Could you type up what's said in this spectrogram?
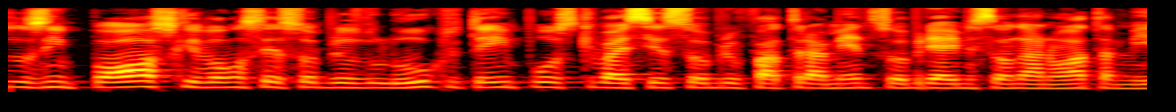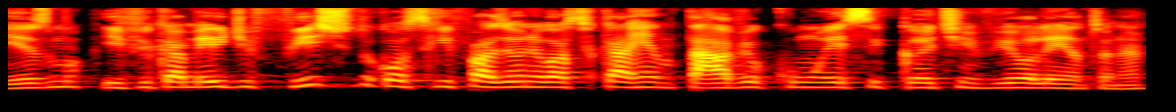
os impostos que vão ser sobre o lucro, tem imposto que vai ser sobre o faturamento, sobre a emissão da nota mesmo, e fica meio difícil tu conseguir fazer o negócio ficar rentável com esse cutting violento, né?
